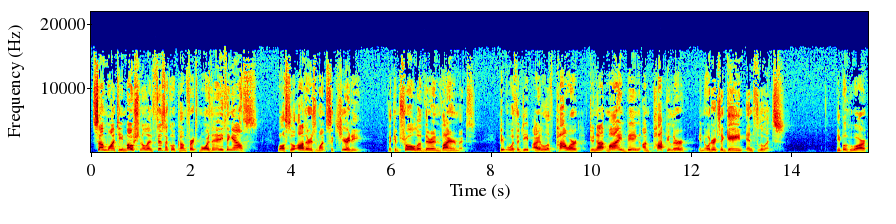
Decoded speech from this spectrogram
Some want emotional and physical comfort more than anything else, while still others want security, the control of their environment. People with a deep idol of power do not mind being unpopular in order to gain influence. People who are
